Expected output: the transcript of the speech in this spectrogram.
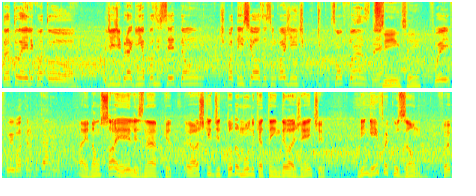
tanto ele quanto o Didi Braguinha fossem ser tão, tipo, atenciosos assim com a gente. Tipo, são fãs, né? Sim, sim. Foi, foi bacana pra caramba. Ah, e não só eles, né? Porque eu acho que de todo mundo que atendeu a gente, ninguém foi cuzão. Foi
